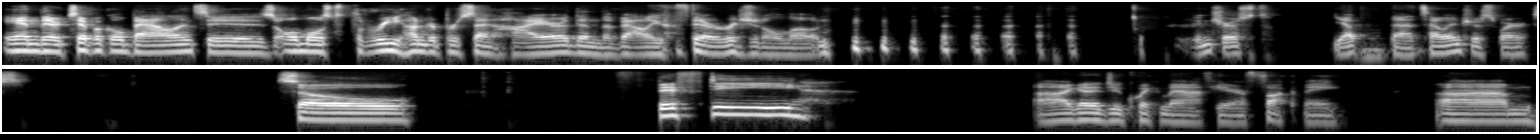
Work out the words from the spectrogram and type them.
And their typical balance is almost 300% higher than the value of their original loan. Interest. Yep, that's how interest works. So 50 I got to do quick math here. Fuck me. Um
